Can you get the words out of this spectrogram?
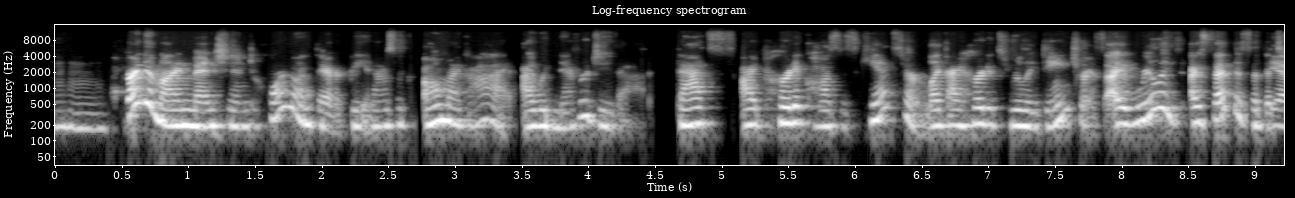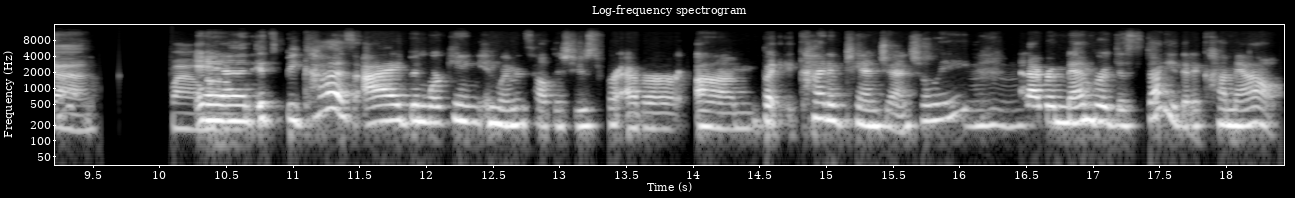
Mhm. A friend of mine mentioned hormone therapy, and I was like, oh my God, I would never do that. That's I've heard it causes cancer. Like I heard it's really dangerous. I really I said this at the Yeah. time. Wow. And it's because I've been working in women's health issues forever, um, but kind of tangentially. Mhm. And I remembered this study that had come out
